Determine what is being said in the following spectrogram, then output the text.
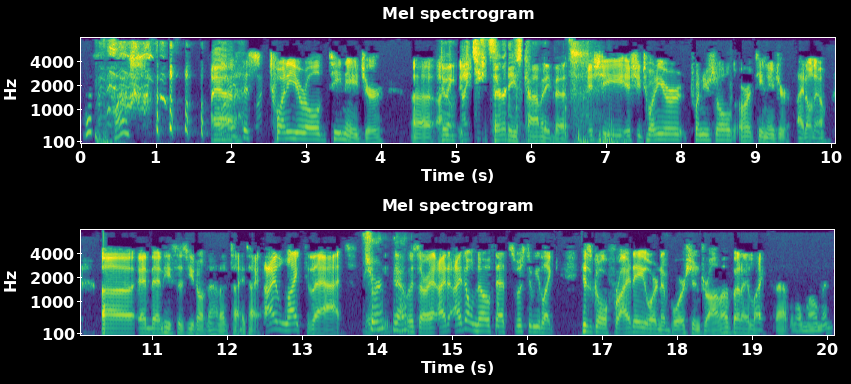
what why is, why is this 20 year old teenager uh I Doing don't- is, 1930s comedy bits. is she is she 20 or 20 years old or a teenager? I don't know. Uh, and then he says, "You don't know how to tie a tie." I liked that. Sure, that yeah. was all right. I, I don't know if that's supposed to be like his goal Friday or an abortion drama, but I liked that little moment.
